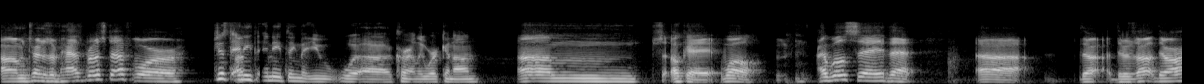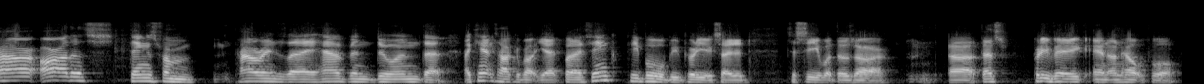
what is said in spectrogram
Um, in terms of Hasbro stuff or just any uh, anything that you uh currently working on? Um. Okay. Well, I will say that uh there there's uh, there are are other things from Power Rangers that I have been doing that I can't talk about yet, but I think people will be pretty excited to see what those are. Uh, that's pretty vague and unhelpful.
